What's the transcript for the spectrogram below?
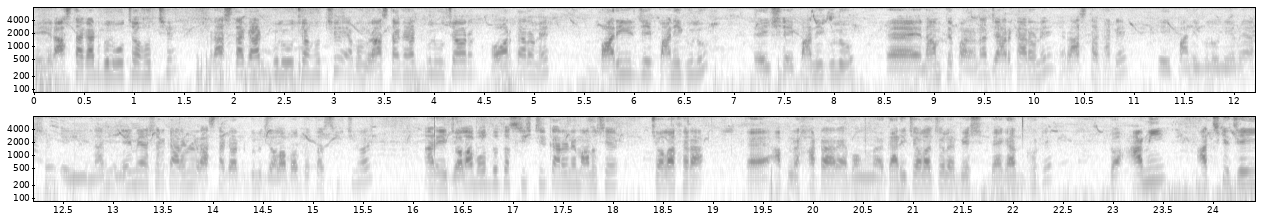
এই রাস্তাঘাটগুলো উঁচা হচ্ছে। রাস্তাঘাটগুলো উঁচা হচ্ছে এবং রাস্তাঘাটগুলো উঁচা হওয়ার কারণে বাড়ির যে পানিগুলো, এই সেই পানিগুলো নামতে পারে না। যার কারণে রাস্তাঘাটে এই পানিগুলো নেমে আসে। এই নামি- নেমে আসার কারণে রাস্তাঘাটগুলো জলাবদ্ধতার সৃষ্টি হয়। আর এই জলাবদ্ধতা সৃষ্টির কারণে মানুষের চলাফেরা আপনার হাঁটার এবং গাড়ি চলাচলে বেশ ব্যাঘাত ঘটে। তো আমি আজকে যেই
